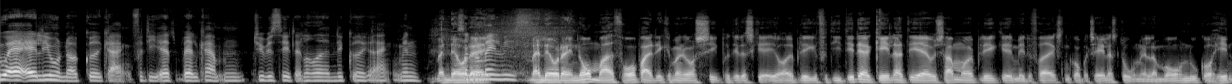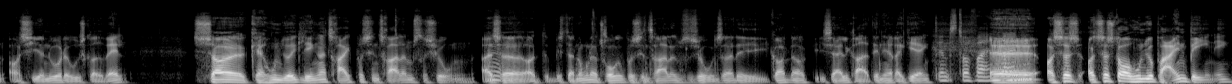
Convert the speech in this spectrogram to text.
Nu er alle jo nok gået i gang, fordi at valgkampen dybest set allerede er lidt gået i gang, men Man laver, der, normalvis... man laver der enormt meget forarbejde. Det kan man jo også se på det, der sker i øjeblikket. Fordi det, der gælder, det er jo i samme øjeblik, at Mette Frederiksen går på talerstolen, eller hvor hun nu går hen og siger, nu er der udskrevet valg. så kan hun jo ikke længere trække på centraladministrationen. Altså, Mm. og hvis der er nogen, der har trukket på centraladministrationen, så er det godt nok i særlig grad den her regering. Den står for egen øh, og, så, og så står hun jo på egen ben, ikke?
